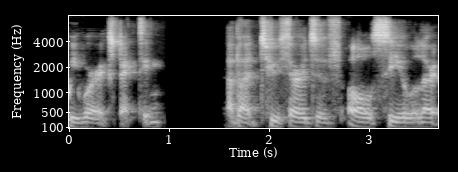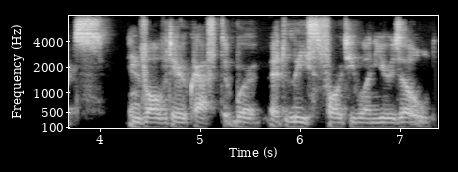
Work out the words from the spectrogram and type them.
we were expecting. About two thirds of all CO alerts involved aircraft that were at least 41 years old,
